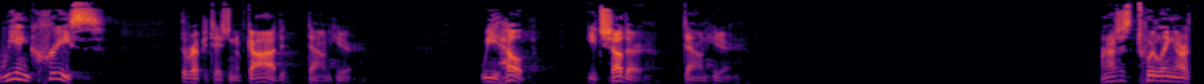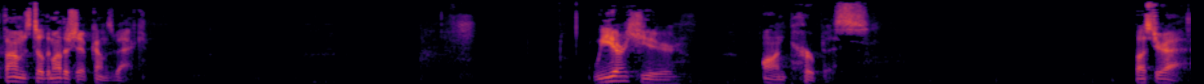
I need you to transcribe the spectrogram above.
We increase the reputation of God down here. We help each other down here. We're not just twiddling our thumbs till the mothership comes back. We are here on purpose. Bust your ass.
